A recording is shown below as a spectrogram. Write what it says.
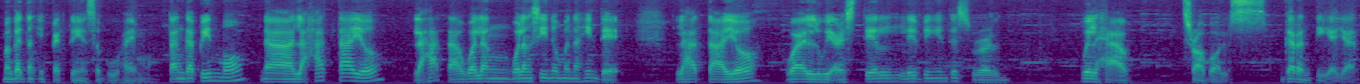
magandang epekto yan sa buhay mo. Tanggapin mo na lahat tayo, lahat ha, walang, walang sino man na hindi, lahat tayo, while we are still living in this world, will have troubles. Garantiya yan.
